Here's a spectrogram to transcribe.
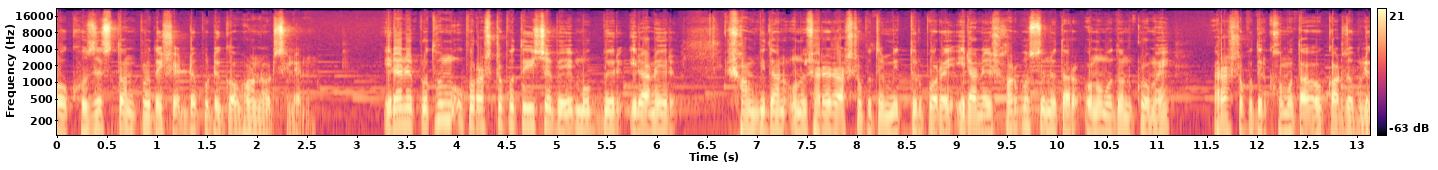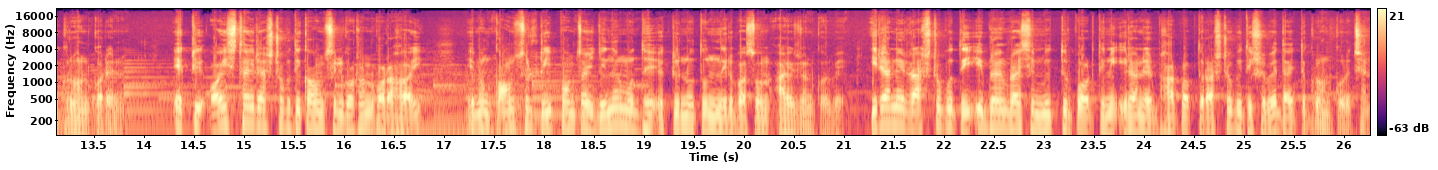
ও খুজেস্তান প্রদেশের ডেপুটি গভর্নর ছিলেন। ইরানের প্রথম উপরাষ্ট্রপতি হিসেবে মুকবের ইরানের সংবিধান অনুসারে রাষ্ট্রপতির মৃত্যুর পরে ইরানের সর্বোচ্চ নেতার অনুমোদন ক্রমে রাষ্ট্রপতির ক্ষমতা ও কার্যাবলী গ্রহণ করেন। একটি অস্থায়ী রাষ্ট্রপতি কাউন্সিল গঠন করা হয় এবং কাউন্সিলটি পঞ্চাশ দিনের মধ্যে একটি নতুন নির্বাচন আয়োজন করবে। ইরানের রাষ্ট্রপতি ইব্রাহিম রাইসির মৃত্যুর পর তিনি ইরানের ভারপ্রাপ্ত রাষ্ট্রপতি হিসেবে দায়িত্ব গ্রহণ করেছেন।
